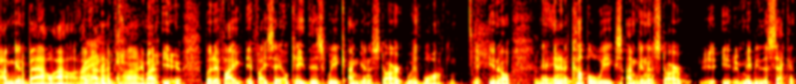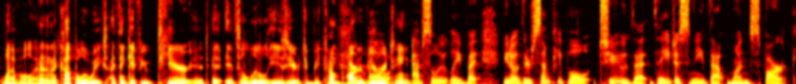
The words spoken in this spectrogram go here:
I'm going to bow out. I, I don't have time. I, you know, but if I if I say, okay, this week I'm going to start with walking, you know, and, and in a mm-hmm. couple weeks I'm going to start maybe the second level, and in a couple of weeks, I think if you tier it, it it's a little easier to become part of your Oh, routine. Absolutely. But you know, there's some people too that they just need that one spark.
